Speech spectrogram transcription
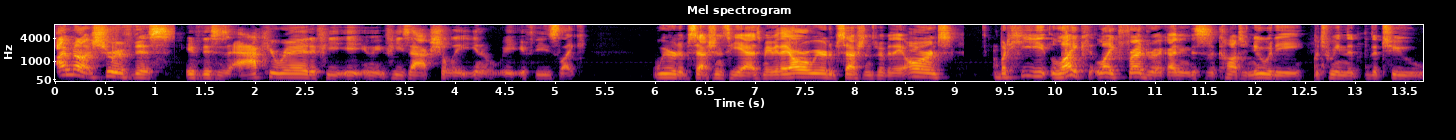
I'm not sure if this if this is accurate, if he if he's actually, you know, if these like weird obsessions he has, maybe they are weird obsessions, maybe they aren't but he like like Frederick, I think this is a continuity between the, the two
